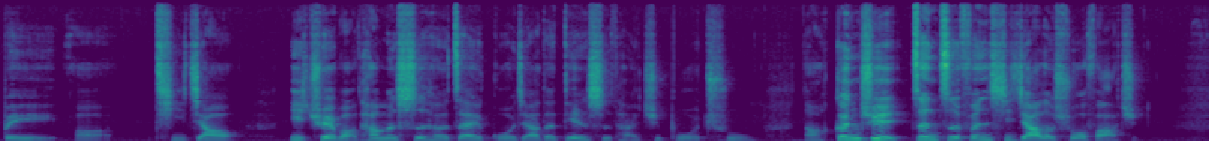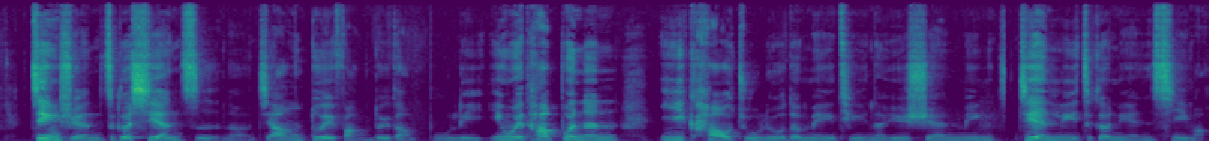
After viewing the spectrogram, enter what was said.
被呃提交，以确保他们适合在国家的电视台去播出。啊，根据政治分析家的说法，竞选这个限制呢，将对反对党不利，因为他不能依靠主流的媒体呢与选民建立这个联系嘛。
